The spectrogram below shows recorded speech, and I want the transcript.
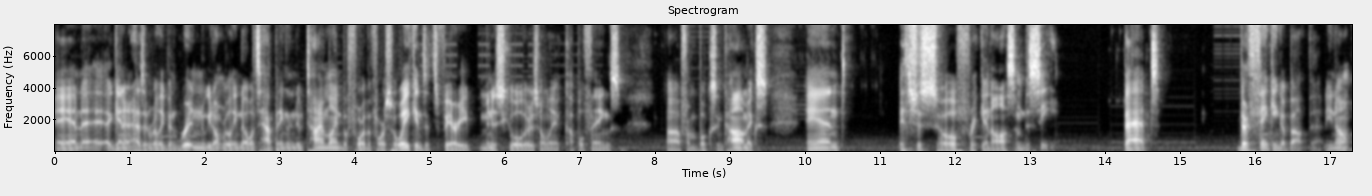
and uh, again it hasn't really been written we don't really know what's happening in the new timeline before the force awakens it's very minuscule there's only a couple things uh, from books and comics and it's just so freaking awesome to see that they're thinking about that, you know?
